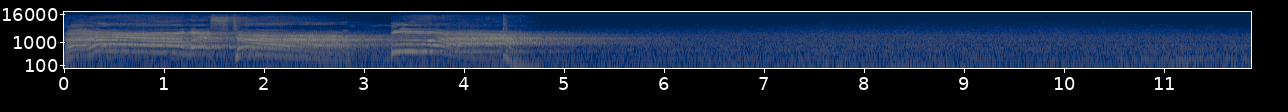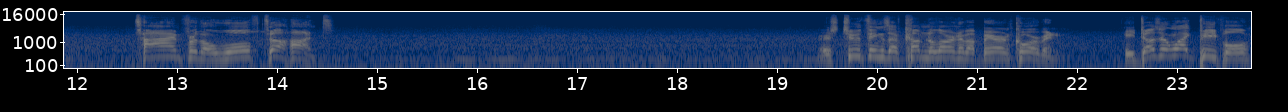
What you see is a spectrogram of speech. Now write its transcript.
Aleister Time for the wolf to hunt. There's two things I've come to learn about Baron Corbin. He doesn't like people,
